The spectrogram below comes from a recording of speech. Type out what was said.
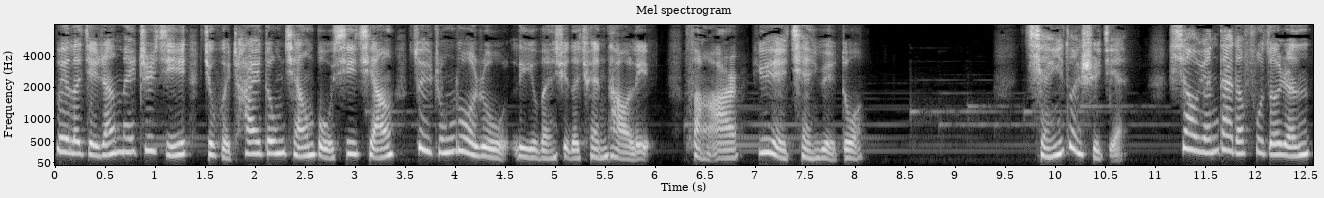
为了解燃眉之急，就会拆东墙补西墙，最终落入李文旭的圈套里，反而越欠越多。前一段时间，校园贷的负责人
